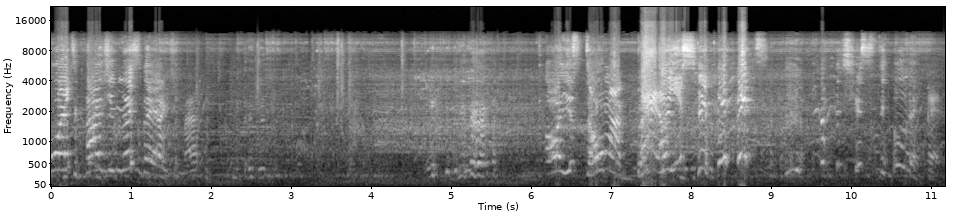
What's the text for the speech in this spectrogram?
What? How did you miss that? Thanks, Matt. Oh, you stole my Are you serious? How did you steal that?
